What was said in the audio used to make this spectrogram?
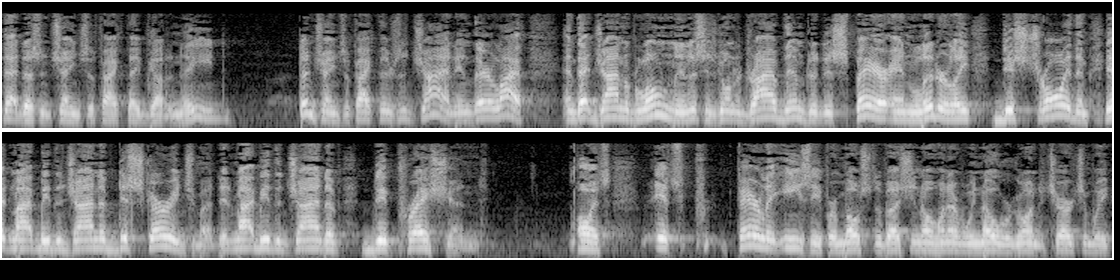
That doesn't change the fact they've got a need. Doesn't change the fact there's a giant in their life. And that giant of loneliness is going to drive them to despair and literally destroy them. It might be the giant of discouragement. It might be the giant of depression. Oh, it's, it's fairly easy for most of us, you know, whenever we know we're going to church and we,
